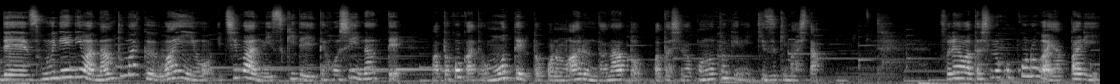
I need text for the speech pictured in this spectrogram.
でソムリエにはなんとなくワインを一番に好きでいてほしいなって、まあ、どこかで思ってるところもあるんだなと私はこの時に気づきました。それは私の心がやっぱり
